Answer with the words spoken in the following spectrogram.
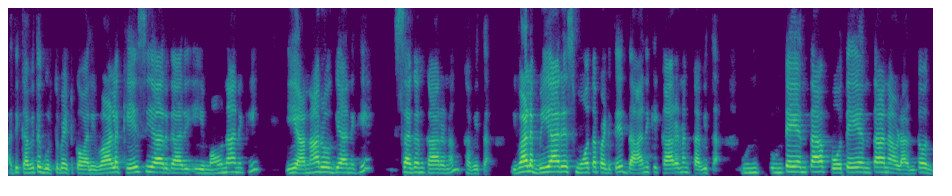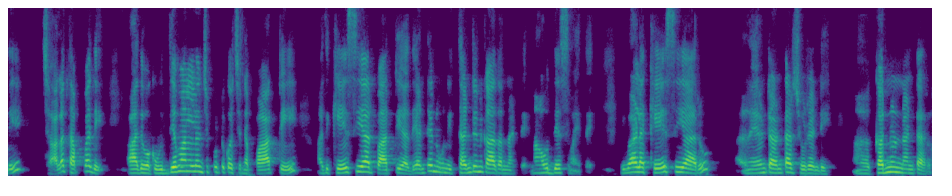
అది కవిత గుర్తుపెట్టుకోవాలి. ఇవాళ కేసీఆర్ గారి ఈ మౌనానికి ఈ అనారోగ్యానికి సగం కారణం కవిత. ఇవాళ బిఆర్ఎస్ మూత పడితే దానికి కారణం కవిత. ఉంటే ఎంత పోతే ఎంత అని ఆవిడ అంటోంది. చాలా తప్పది. అది ఒక ఉద్యమం నుంచి పుట్టుకొచ్చిన పార్టీ అది కేసీఆర్ పార్టీ అది. అంటే నువ్వు నీ తండ్రిని కాదన్నట్టే నా ఉద్దేశం అయితే ఇవాళ కేసీఆర్ ఏంటో అంటారు చూడండి ఆ, అంటారు.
